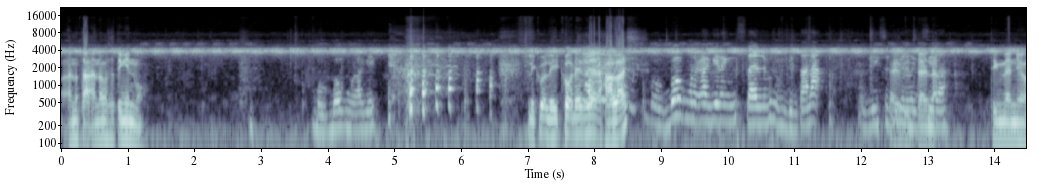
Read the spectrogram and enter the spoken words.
ano ta? Ano sa tingin mo? Bogbog mo lagi. Liko-liko din siya. Halas? Bogbog mo lagi ng style mo sa bintana. Maglisod ka lang bintana. sila. Tingnan nyo.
